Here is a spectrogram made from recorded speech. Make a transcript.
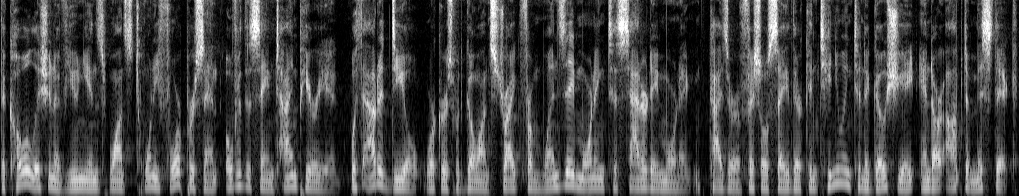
The coalition of unions wants 24% over the same time period. Without a deal, workers would go on strike from Wednesday morning to Saturday morning. Kaiser officials say they're continuing to negotiate and are optimistic.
